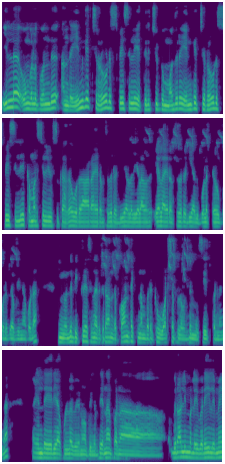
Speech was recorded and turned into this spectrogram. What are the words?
இல்லை உங்களுக்கு வந்து அந்த என்ஹெச் ரோடு ஸ்பேஸ்லேயே Trichy to Madurai NH road ஸ்பேஸ்லேயே கமர்ஷியல் யூஸுக்காக ஒரு ஆறாயிரம் சதுர அடி அல்லது ஏழா ஏழாயிரம் சதுர அடி அது போல் தேவைப்படுது அப்படின்னா கூட நீங்கள் வந்து டிக்ரேஷனில் இருக்கிற அந்த காண்டாக்ட் நம்பருக்கு வாட்ஸ்அப்பில் வந்து மெசேஜ் பண்ணுங்கள் எந்த ஏரியாக்குள்ளே வேணும் அப்படிங்கிறது. ஏன்னா இப்போ நான் விராலிமலை வரையிலுமே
